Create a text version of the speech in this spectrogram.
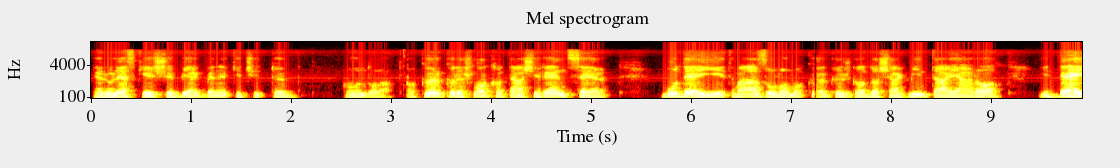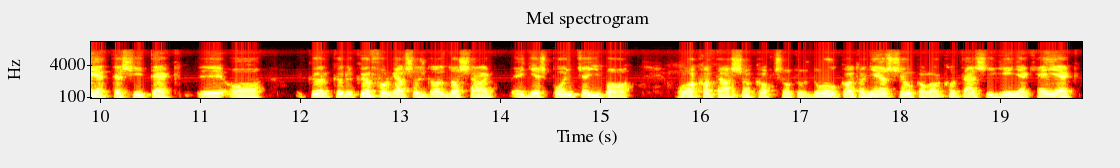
erről lesz későbbiekben egy kicsit több gondolat. A körkörös lakhatási rendszer modelljét vázolom a körkörös gazdaság mintájára, itt behelyettesítek a körkör, körforgásos gazdaság egyes pontjaiba a lakhatással kapcsolatos dolgokat, a nyersanyagok, a lakhatási igények, helyek,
